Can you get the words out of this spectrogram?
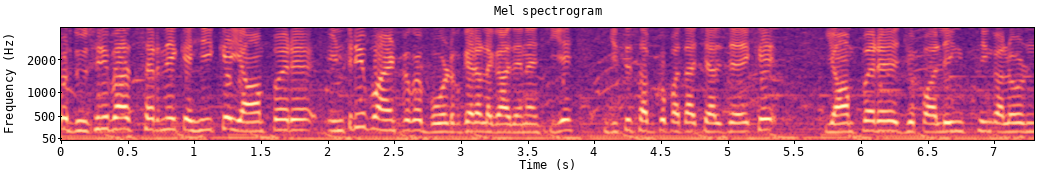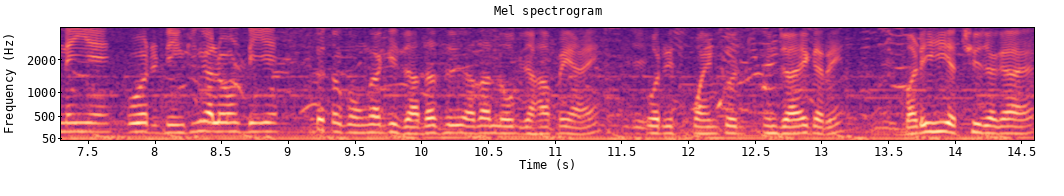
और दूसरी बात सर ने कही कि यहाँ पर इंट्री पॉइंट पर कोई बोर्ड वगैरह लगा देना चाहिए जिससे सबको पता चल जाए कि यहाँ पर जो पॉलिंग थिंग अलाउड नहीं है और ड्रिंकिंग अलाउड नहीं है। तो सब कहूँगा कि ज़्यादा से ज़्यादा लोग यहाँ पर आएँ और इस पॉइंट को इन्जॉय करें। बड़ी ही अच्छी जगह है।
